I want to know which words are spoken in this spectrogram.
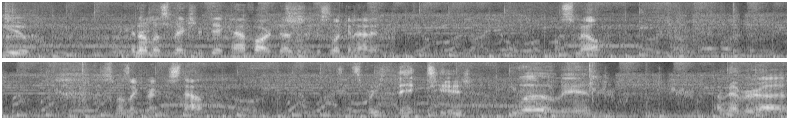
hue. It almost makes your dick half hard, doesn't it? Just looking at it. Smell? smells like breakfast stout. It's pretty thick, dude. Whoa, man. I've never, uh...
